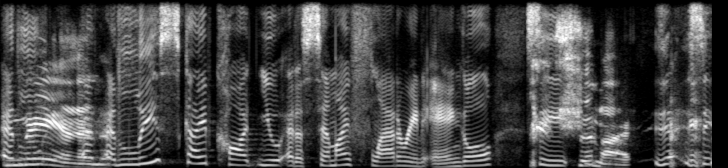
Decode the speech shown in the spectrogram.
At, Man. At, at, least Skype caught you at a semi-flattering angle. See, semi. Yeah, see,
